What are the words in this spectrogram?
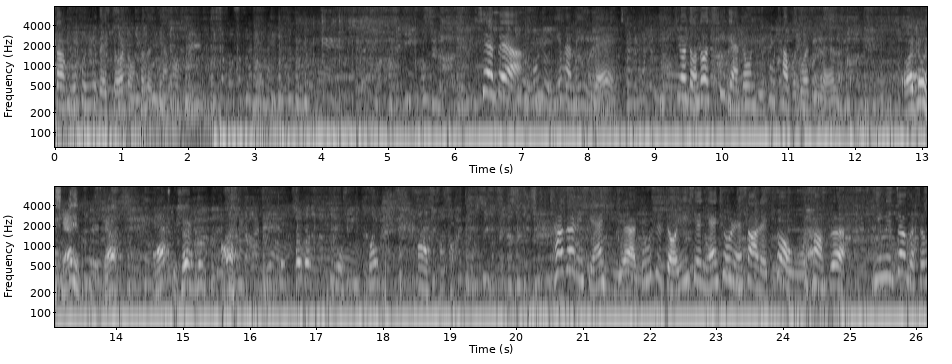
大姑父又在调整他的电话。现在啊，侯友谊还没有来，要等到七点钟以后，差不多就来了。我正闲一会儿呢，他这里选举都是找一些年轻人上来跳舞唱歌，因为这个时候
